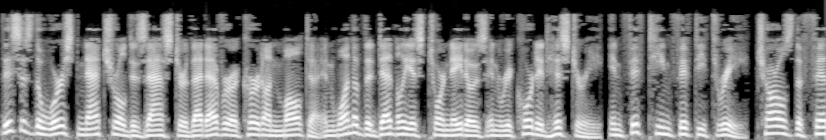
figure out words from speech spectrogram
This is the worst natural disaster that ever occurred on Malta and one of the deadliest tornadoes in recorded history. In 1553, Charles V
